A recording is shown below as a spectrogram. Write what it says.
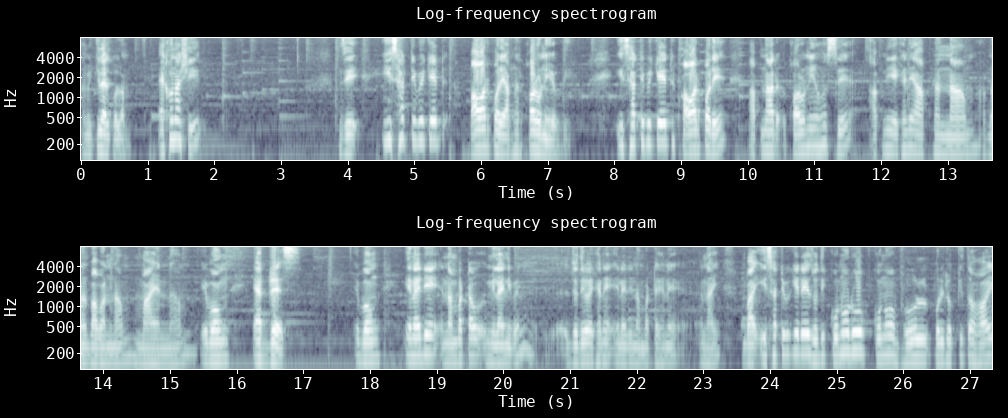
আমি ক্লিয়ার করলাম। এখন আসি যে ই সার্টিফিকেট পাওয়ার পরে আপনার করণীয় কী? ই সার্টিফিকেট পাওয়ার পরে আপনার করণীয় হচ্ছে আপনি এখানে আপনার নাম, আপনার বাবার নাম, মায়ের নাম এবং অ্যাড্রেস এবং এনআইডি নাম্বারটাও মিলাই নেবেন, যদিও এখানে এনআইডি নাম্বারটা এখানে নাই। বা ই সার্টিফিকেটে যদি কোনো রূপ, কোনো ভুল পরিলক্ষিত হয়,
